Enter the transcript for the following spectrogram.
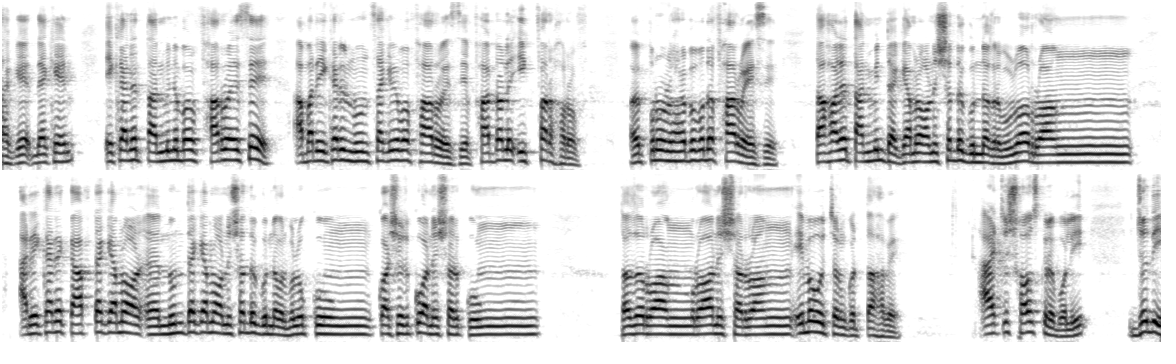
থাকে, দেখেন, এখানে তানমিনের পর ফা রয়েছে, আবার এখানে নুন সাকিনের পর ফা রয়েছে। ফাটা হলো ইকফার হরফ, ওই পনেরো হরফের মধ্যে ফা রয়েছে। তাহলে তানমিনটাকে আমরা অনিঃশব্দে গুণনা করব, বলব রং। আর এখানে কাপটাকে আমরা নুনটাকে আমরা অনিঃশব্দে গুণনা করব, বলব কুং কশের কু অনেশ্বর কুং। তত রং, র অনিশ্বর রং, এভাবে উচ্চারণ করতে হবে। আর একটু সহজ করে বলি, যদি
